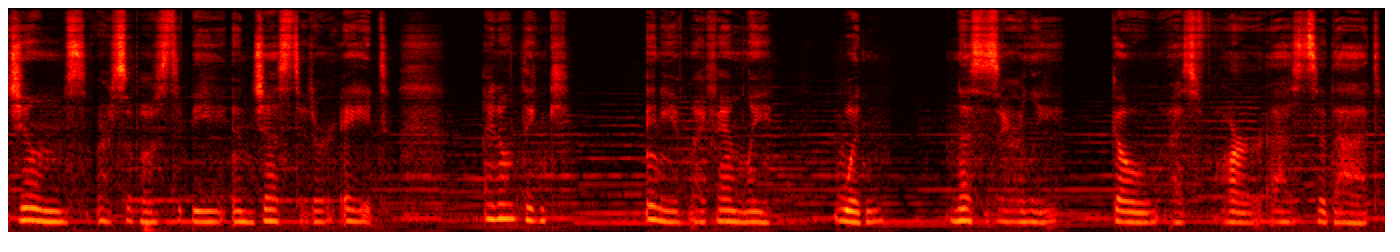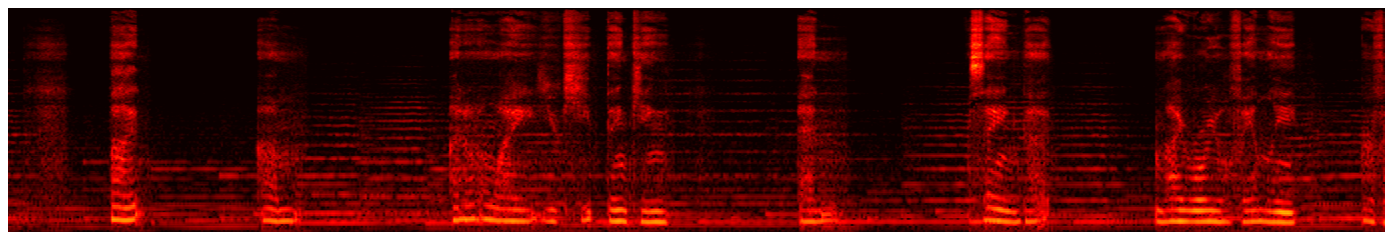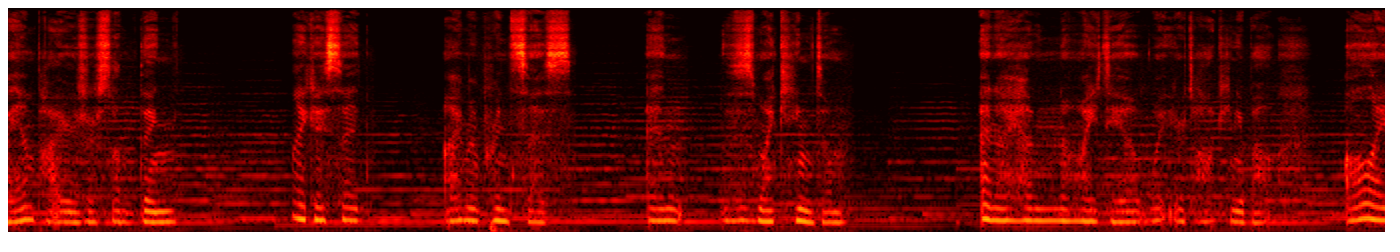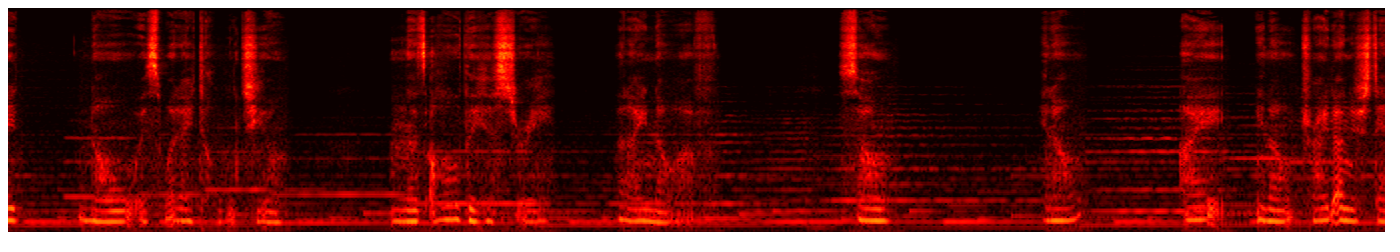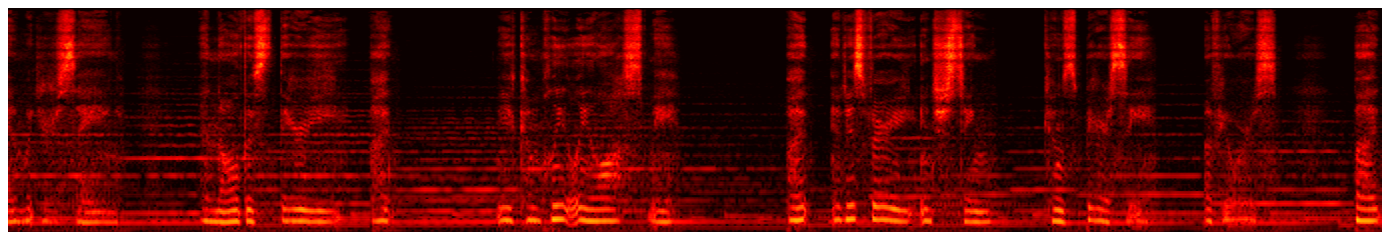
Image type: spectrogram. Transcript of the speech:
gems are supposed to be ingested or ate. I don't think any of my family would necessarily go as far as to that. But, um, I don't know why you keep thinking and saying that my royal family are vampires or something. Like I said, I'm a princess, and this is my kingdom. And I have no idea what you're talking about. All I know is what I told you. And that's all the history that I know of. So, you know, I, you know, try to understand what you're saying and all this theory, but you completely lost me. But it is very interesting conspiracy of yours. But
